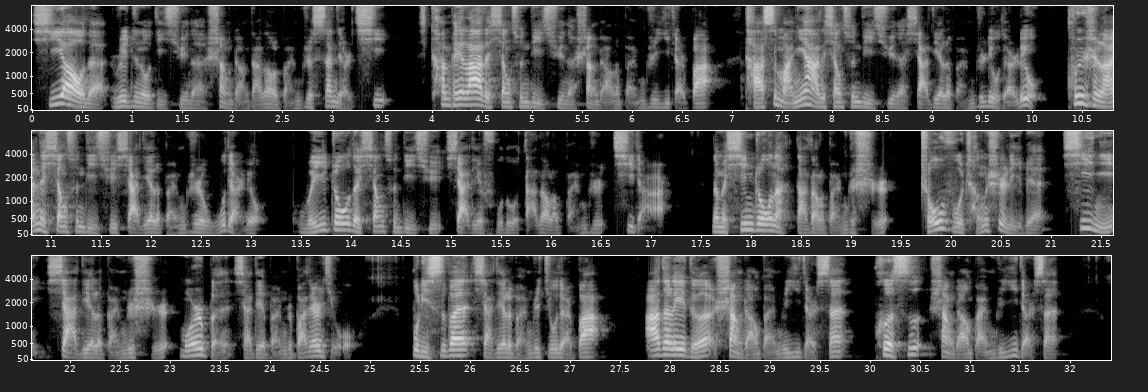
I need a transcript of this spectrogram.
西澳的 Regional 地区呢上涨达到了百分之三点七，堪培拉的乡村地区呢上涨了百分之一点八。塔斯马尼亚的乡村地区呢，下跌了百分之六点六；昆士兰的乡村地区下跌了百分之五点六；维州的乡村地区下跌幅度达到了百分之七点二。那么新州呢，达到了百分之十。首府城市里边，悉尼下跌了百分之十，墨尔本下跌百分之八点九，布里斯班下跌了百分之九点八，阿德雷德上涨百分之一点三，珀斯上涨百分之一点三，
